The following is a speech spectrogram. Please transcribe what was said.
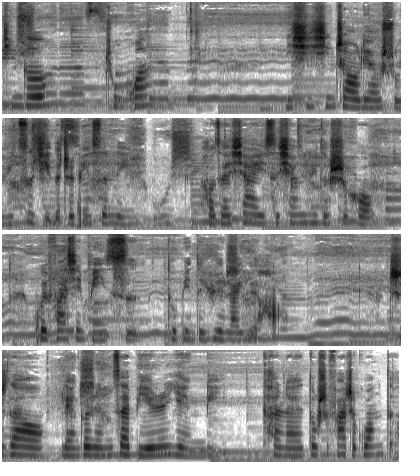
听歌、种花。你悉心照料属于自己的这片森林，好在下一次相遇的时候，会发现彼此都变得越来越好，直到两个人在别人眼里看来都是发着光的，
